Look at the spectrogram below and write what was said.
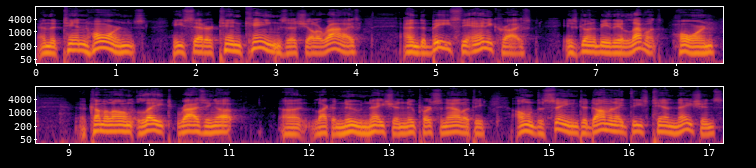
and the ten horns, he said, are ten kings that shall arise. And the beast, the Antichrist, is going to be the eleventh horn, uh, come along late, rising up uh, like a new nation, new personality on the scene to dominate these 10 nations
